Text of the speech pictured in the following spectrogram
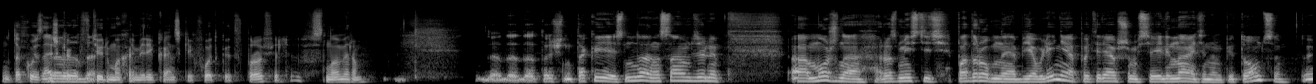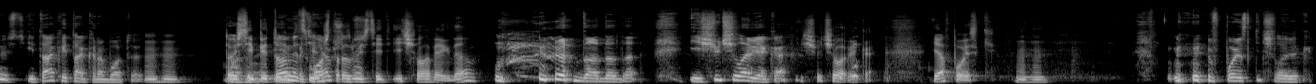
Ну, такой, знаешь, как в тюрьмах американских фоткают в профиль с номером. Да-да-да, точно так и есть. Ну да, на самом деле можно разместить подробное объявление о потерявшемся или найденном питомце. То есть и так, и так работают. Мгм. То есть и Можно и питомец может разместить, и человек, да? Да-да-да. Ищу человека Еще человека. Я в поиске. В поиске человека.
